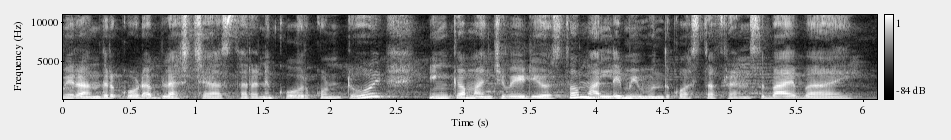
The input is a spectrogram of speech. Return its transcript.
మీరు అందరు కూడా బ్లెస్ చేస్తారని కోరుకుంటూ ఇంకా మంచి వీడియోస్తో మళ్ళీ మీ ముందుకు వస్తా ఫ్రెండ్స్ బాయ్ బాయ్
